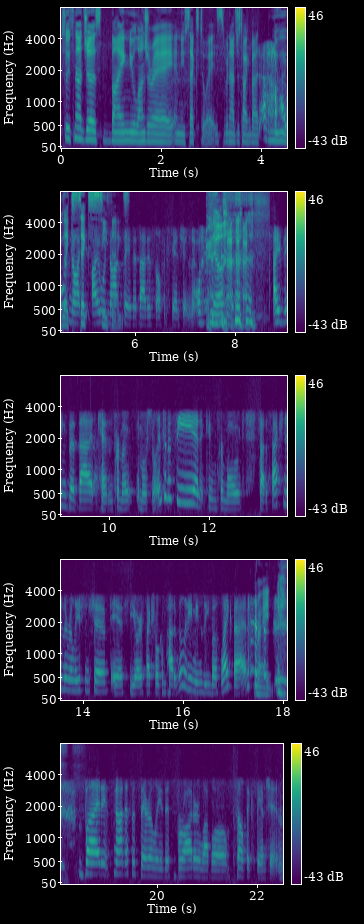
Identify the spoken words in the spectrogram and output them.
So it's not just buying new lingerie and new sex toys. We're not just talking about new uh, like not, sexy I would not things. say that that is self-expansion. No. No. I think that that can promote emotional intimacy and it can promote satisfaction in the relationship if your sexual compatibility means that you both like that. Right. but it's not necessarily this broader level self expansion.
